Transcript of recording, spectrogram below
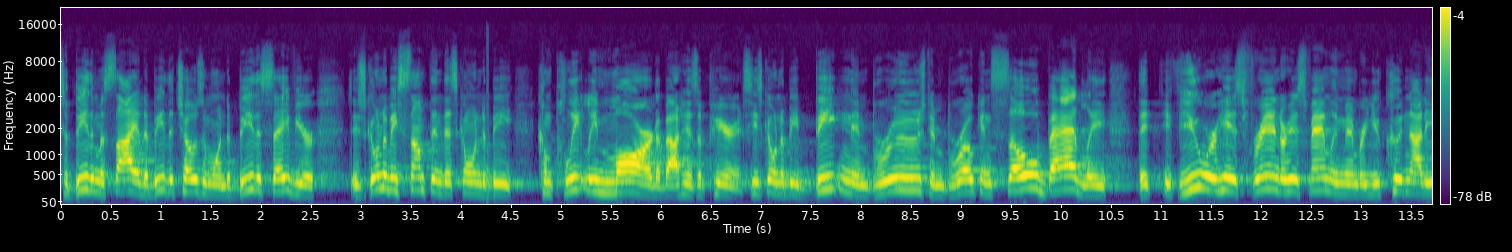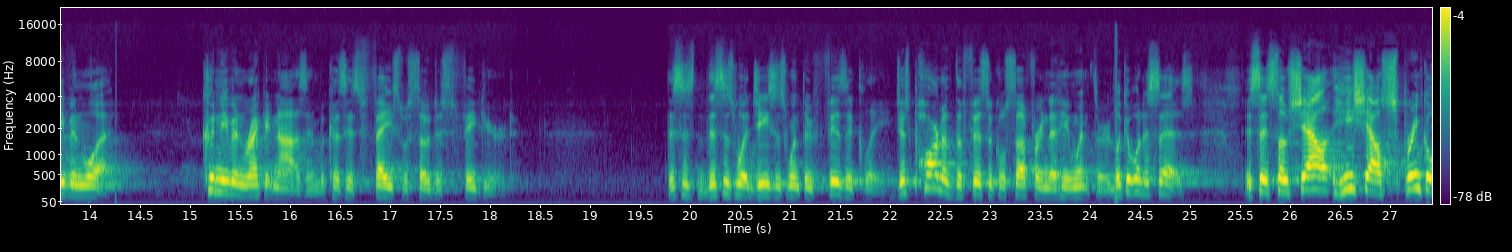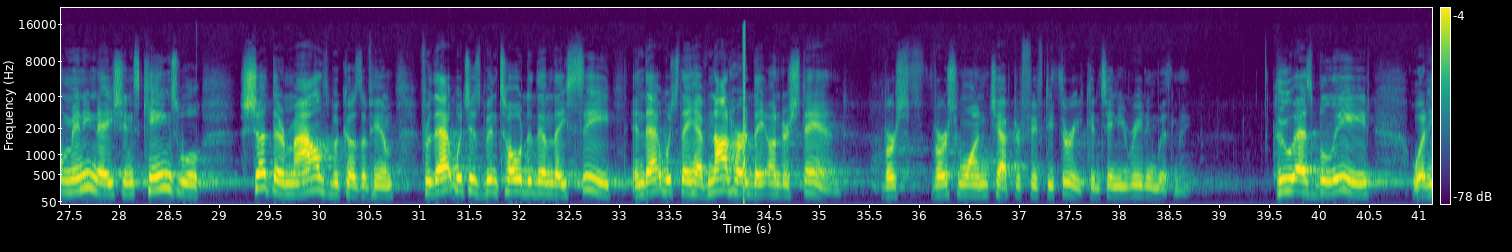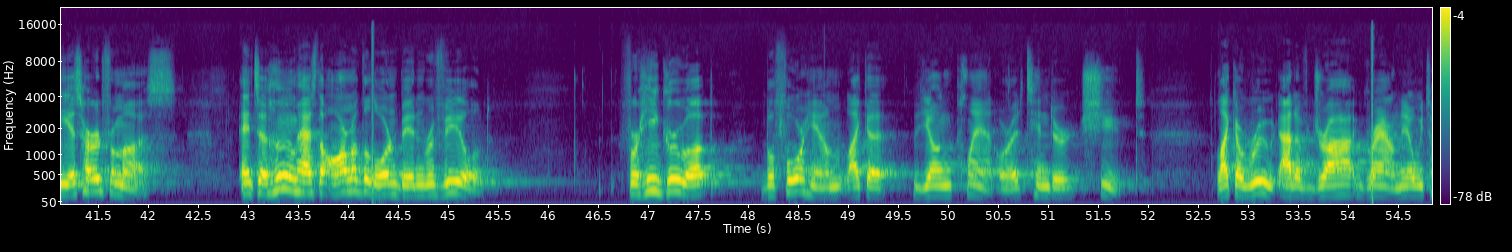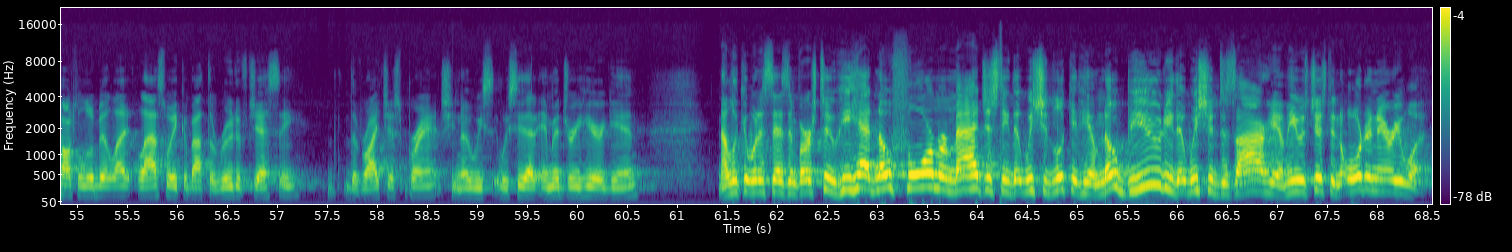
to be the Messiah, to be the chosen one, to be the Savior, there's going to be something that's going to be completely marred about his appearance. He's going to be beaten and bruised and broken so badly that if you were his friend or his family member, you could not even what? Couldn't even recognize him because his face was so disfigured. This is, this is what Jesus went through physically, just part of the physical suffering that he went through. Look at what it says. It says, So shall he shall sprinkle many nations, kings will shut their mouths because of him. For that which has been told to them they see, and that which they have not heard they understand. Verse, verse 1, chapter 53. Continue reading with me. Who has believed what he has heard from us? And to whom has the arm of the Lord been revealed? For he grew up before him like a young plant or a tender shoot, like a root out of dry ground. You know, we talked a little bit last week about the root of Jesse the righteous branch. You know, we, we see that imagery here again. Now look at what it says in verse 2. He had no form or majesty that we should look at him, no beauty that we should desire him. He was just an ordinary what?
